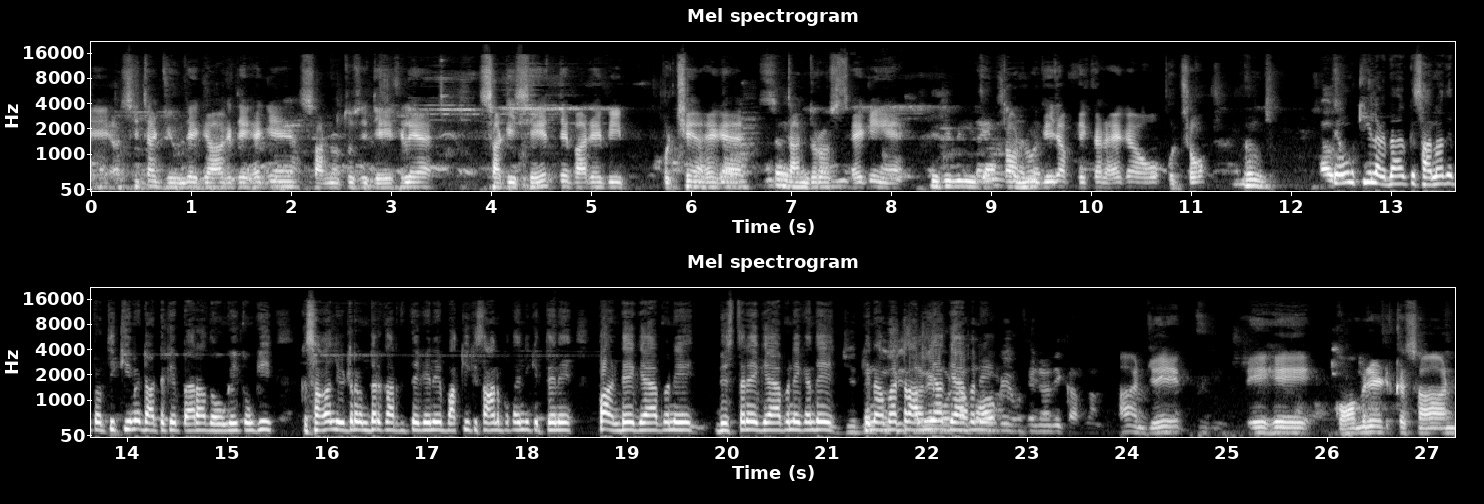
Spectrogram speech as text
ਇਹ ਅਸੀਂ ਤਾਂ ਜਿਉਂਦੇ ਜਾਗਦੇ ਹੈਗੇ ਆ ਸਾਨੂੰ ਤੁਸੀਂ ਦੇਖ ਲਿਆ ਸਾਡੀ ਸਿਹਤ ਦੇ ਬਾਰੇ ਵੀ ਪੁੱਛਿਆ ਹੈਗਾ ਤੰਦਰੁਸਤ ਹੈਗੇ ਆ ਤੁਹਾਨੂੰ ਜਿਹਦਾ ਫਿਕਰ ਹੈਗਾ ਉਹ ਪੁੱਛੋ। ਤੇ ਹੁਣ ਕੀ ਲੱਗਦਾ ਕਿਸਾਨਾਂ ਦੇ ਪ੍ਰਤੀ ਕਿਵੇਂ ਡਟ ਕੇ ਪਹਿਰਾ ਦੋਗੇ? ਕਿਉਂਕਿ ਕਿਸਾਨ ਲੀਡਰ ਅੰਦਰ ਕਰ ਦਿੱਤੇ ਗਏ ਨੇ ਬਾਕੀ ਕਿਸਾਨ ਪਤਾ ਨਹੀਂ ਕਿੱਥੇ ਨੇ। ਭਾਂਡੇ ਗੈਪ ਨੇ ਬਿਸਤਰੇ ਗੈਪ ਨੇ ਕਹਿੰਦੇ ਕਿ ਨਾਮਾ ਟਰਾਲੀਆਂ ਗੈਪ ਨੇ। ਹਾਂ ਜੇ ਇਹ ਕਾਮਰੇਡ ਕਿਸਾਨ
